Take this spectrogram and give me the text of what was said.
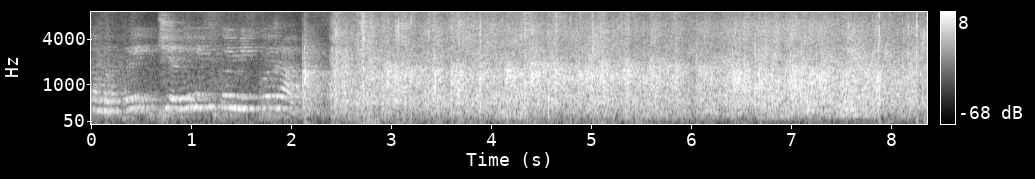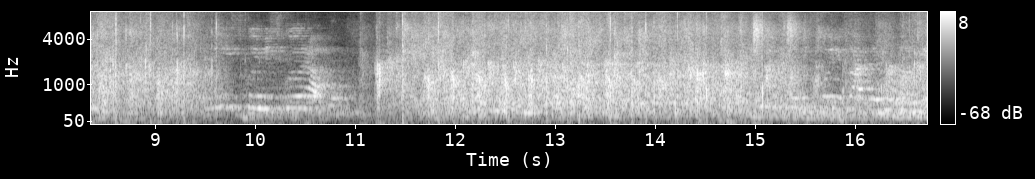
номер 3 Чернігівської міської ради. Чернігівської міської ради. Чернігівської міської лікарні номер 3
